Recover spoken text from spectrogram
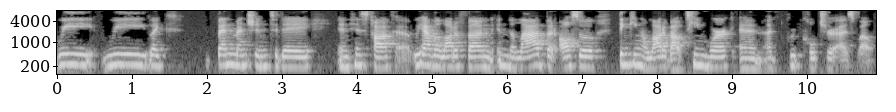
we we like Ben mentioned today in his talk, uh, we have a lot of fun in the lab, but also thinking a lot about teamwork and a group culture as well.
